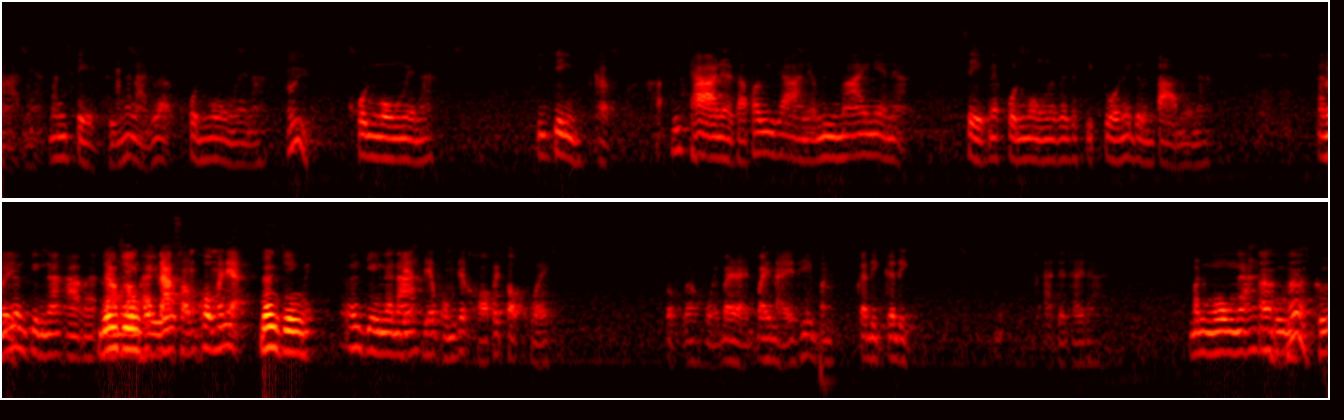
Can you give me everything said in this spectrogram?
นาดเนี่ย มันเสกถึงขนาดที่ว่าคนงงเลยนะเฮ้ยคนงงเลยนะ จริงครับๆวิชาเนี่ยสาพวิชาเนี่ยมีไม้เนี่ยเนี่ย เสกเนี่ยคนงงเลยไปสะกิดตัวเนี่ยเดินตามเลยนะ อันนี้เฮ้ยเรื่องจริงนะอะเรื่องจริง ใครดัรู้กสองคมไหมเนี่ย เรื่องจริง เรื่องจริงเลยนะเดี๋ยวเดี๋ยวผมจะขอไปตกหวย ตกแล้วหวยใบไหนใบไหนที่มันกระดิกกระดิก อาจจะใช้ได้ มันงงนะเออคือเออ คือ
